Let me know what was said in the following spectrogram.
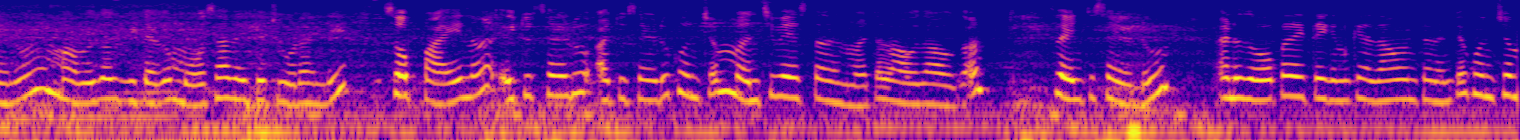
నేను మామూలుగా వీటిగా మోసాలు అయితే చూడండి. సో పైన ఇటు సైడు అటు సైడు కొంచెం మంచి వేస్తారనమాట అనమాట లావు లావుగా. ఫ్రంట్ సైడు. అండ్ లోపల అయితే కనుక ఎలా ఉంటుందంటే కొంచెం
